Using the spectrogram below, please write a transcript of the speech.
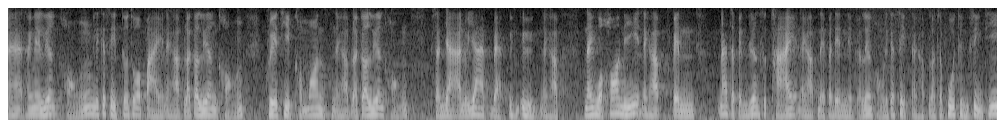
นะฮะทั้งในเรื่องของลิขสิทธิ์ทั่ว ๆ ไปนะครับ แล้วก็เรื่องของ Creative Commons นะครับแล้วก็เรื่องของสัญญาอนุญาตแบบอื่นๆนะครับในหัวข้อนี้นะครับเป็น น่าจะเป็นเรื่องสุดท้ายนะครับในประเด็นเนี่ยกับเรื่องของลิขสิทธิ์นะครับเราจะพูดถึงสิ่งที่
